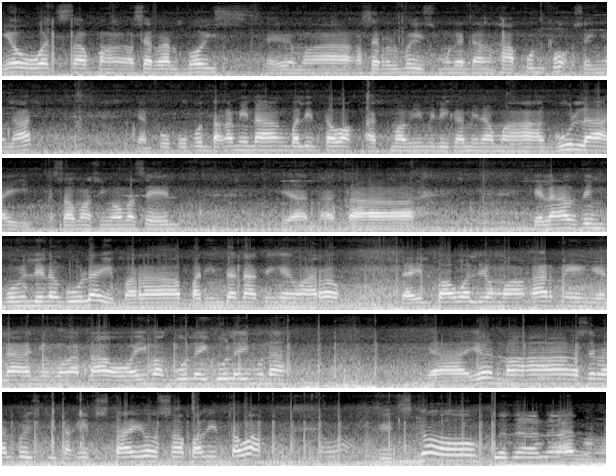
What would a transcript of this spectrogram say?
Yo, what's up mga kaseral boys? Ayun mga kaseral boys, magandang hapon po sa inyo lahat. Yan po, pupunta kami ng Balintawak at mamimili kami ng mga gulay kasama si Mama Sel. Yan, at ah, kailangan natin bumili ng gulay para paninda natin ngayong araw. Dahil bawal yung mga karne, kailangan yung mga tao ay maggulay-gulay muna. Kaya yun mga kaseral boys, kita-kits tayo sa Balintawak. Let's go! Yan mga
